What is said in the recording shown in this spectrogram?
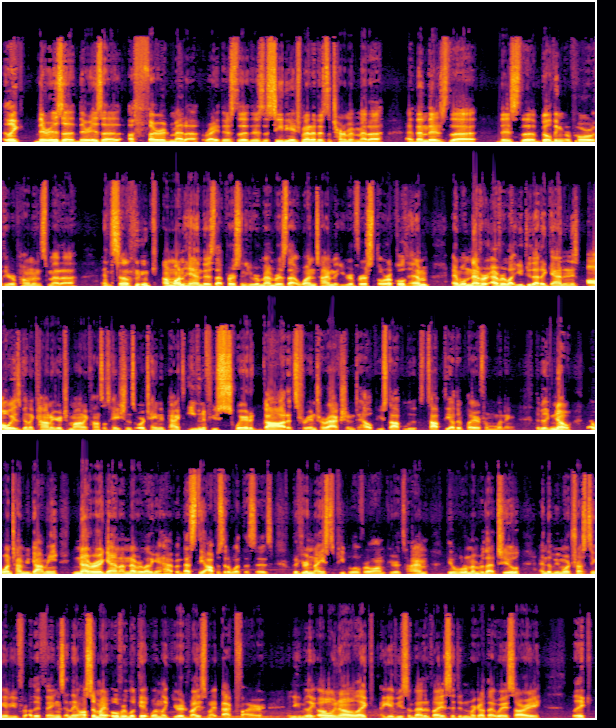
like there is a there is a, a third meta, right? There's the there's the CDH meta, there's the tournament meta, and then there's the there's the building rapport with your opponent's meta. And so on one hand, there's that person who remembers that one time that you reverse Thoracled him and will never ever let you do that again and is always going to counter your demonic consultations or tainted pact, even if you swear to God it's for interaction to help you stop lo- stop the other player from winning. They'll be like, no, that one time you got me, never again. I'm never letting it happen. That's the opposite of what this is. But if you're nice to people over a long period of time, people will remember that too, and they'll be more trusting of you for other things. And they also might overlook it when like your advice might backfire, and you can be like, oh no, like I gave you some bad advice, it didn't work out that way. Sorry. Like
